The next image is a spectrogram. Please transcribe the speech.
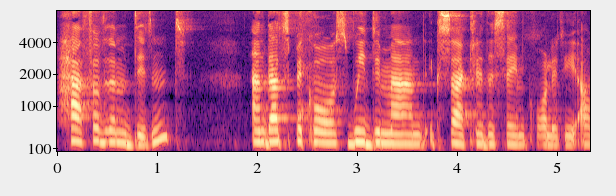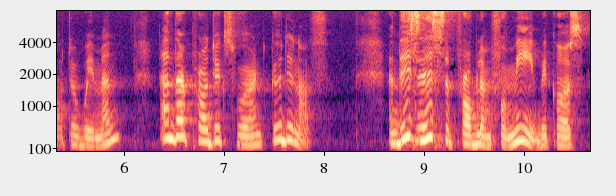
half of them didn't. And that's because we demand exactly the same quality out of women, and their projects weren't good enough. And this is a problem for me because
